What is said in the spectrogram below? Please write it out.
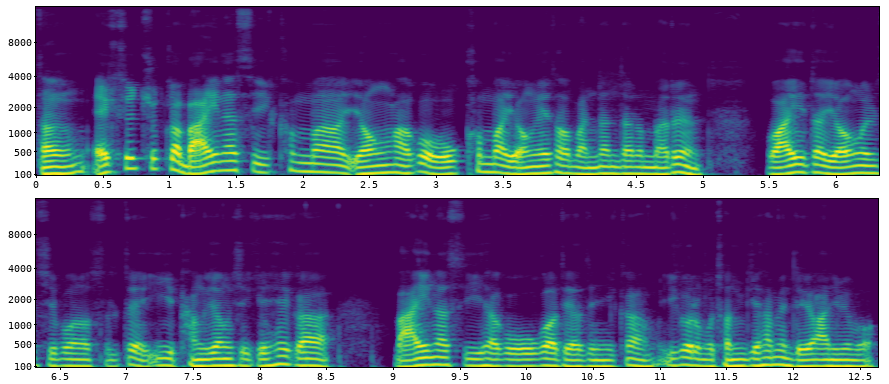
다음 x축과 마이너스 2,0하고 5,0에서 만난다는 말은 y다 0을 집어넣었을 때 이 방정식의 해가 마이너스 2하고 5가 돼야 되니까 이거를 뭐 전개하면 돼요. 아니면 뭐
